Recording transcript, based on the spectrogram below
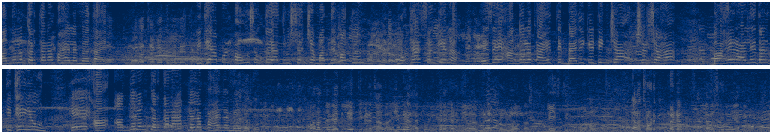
आंदोलन करताना पाहायला मिळत आहे. इथे आपण पाहू शकतो या दृश्यांच्या माध्यमातून मोठ्या संख्येनं हे जे आंदोलक आहेत ते बॅरिकेटिंगच्या अक्षरशः बाहेर आलेत आणि तिथे येऊन हे आंदोलन करताना आपल्याला पाहायला मिळत होते. तुम्हाला जगह दिली आहे तिकडे चला. इकडे नको. इकडे गर्दी म्हणजे प्रॉब्लेम होता प्लीज त्याला मॅडम त्याला सोडून या तिकडे.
